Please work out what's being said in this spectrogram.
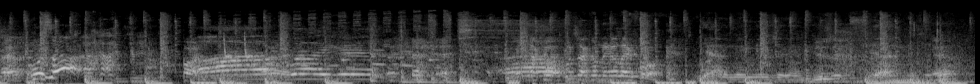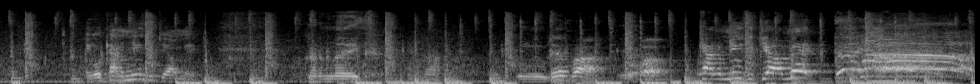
What's up? Oh, my God. What y'all come to LA for? Yeah, to make music. And music? Yeah. Yeah. And what kind of music y'all make? We're gonna make hip hop. Hip hop. What kind of music y'all make? Hip hop.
